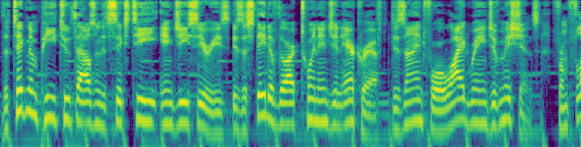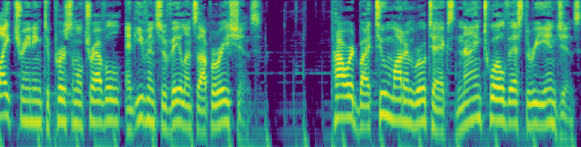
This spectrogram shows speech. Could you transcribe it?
The Tecnam P2006T NG series is a state-of-the-art twin-engine aircraft designed for a wide range of missions, from flight training to personal travel and even surveillance operations. Powered by two modern Rotax 912S3 engines,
